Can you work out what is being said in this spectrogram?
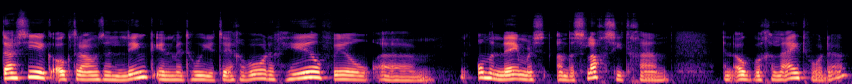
Daar zie ik ook trouwens een link in met hoe je tegenwoordig heel veel uh, ondernemers aan de slag ziet gaan en ook begeleid worden.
